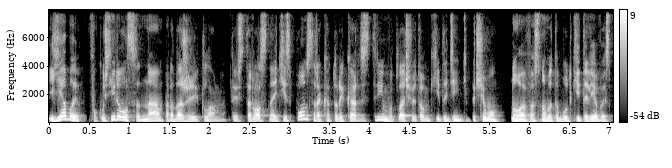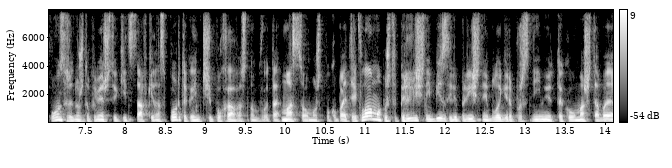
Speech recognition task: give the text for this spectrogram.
И я бы фокусировался на продаже рекламы. То есть старался найти спонсора, который каждый стрим выплачивает вам какие-то деньги. Почему? Ну, а в основном это будут какие-то левые спонсоры. Нужно понимать, что какие-то ставки на спорт, какая-нибудь чепуха в основном. Это массово может покупать рекламу, потому что приличный бизнес или приличные блогеры просто не имеют такого масштаба э,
